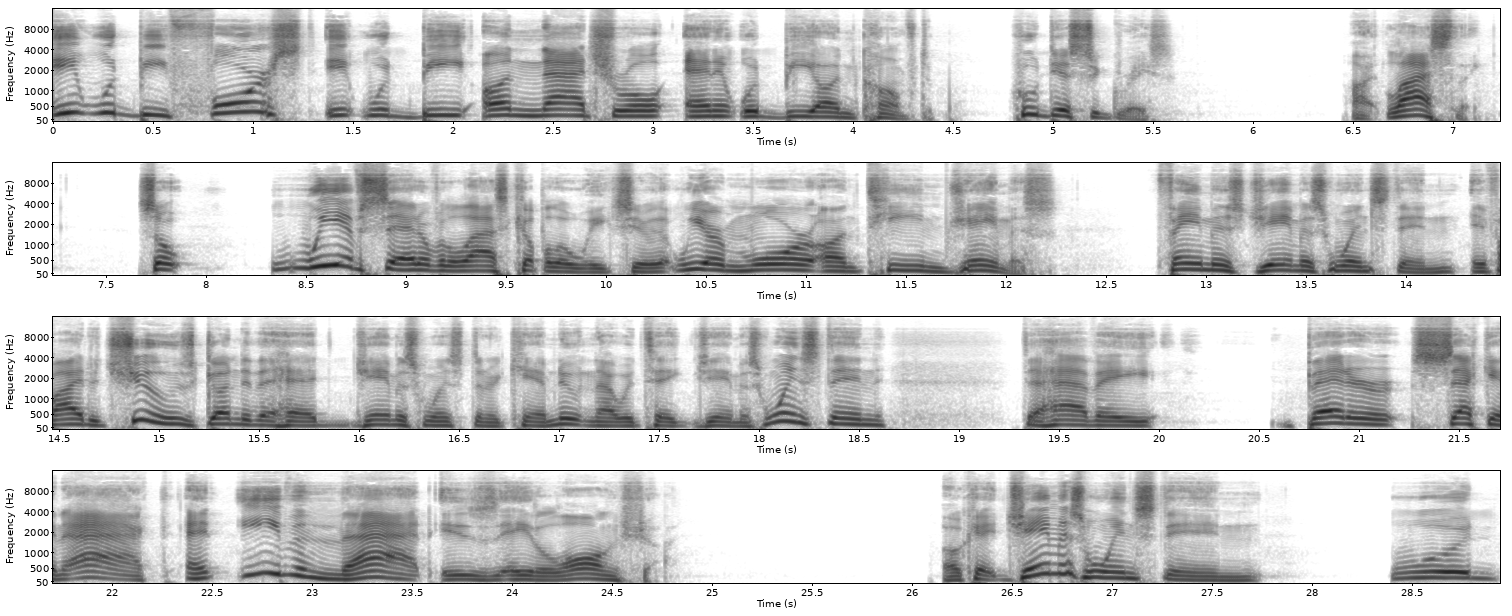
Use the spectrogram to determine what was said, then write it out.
it would be forced, it would be unnatural, and it would be uncomfortable. Who disagrees? All right, last thing. So we have said over the last couple of weeks here that we are more on Team Jameis, famous Jameis Winston. If I had to choose, gun to the head, Jameis Winston or Cam Newton, I would take Jameis Winston to have a better second act, and even that is a long shot. Okay, Jameis Winston would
